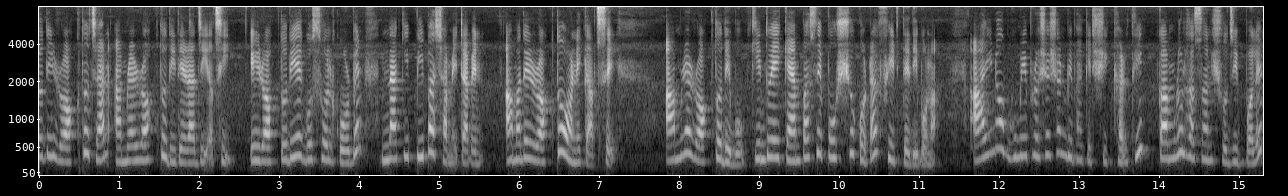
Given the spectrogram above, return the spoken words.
যদি রক্ত চান, আমরা রক্ত দিতে রাজি আছি। এই রক্ত দিয়ে গোসল করবেন, নাকি পিপাসা মেটাবেন? আমাদের রক্ত অনেক আছে। আমরা রক্ত দেব, কিন্তু এই ক্যাম্পাসে পোষ্য কোটা ফিরতে দিব না। আইন ও ভূমি প্রশাসন বিভাগের শিক্ষার্থী কামরুল হাসান সজীব বলেন,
